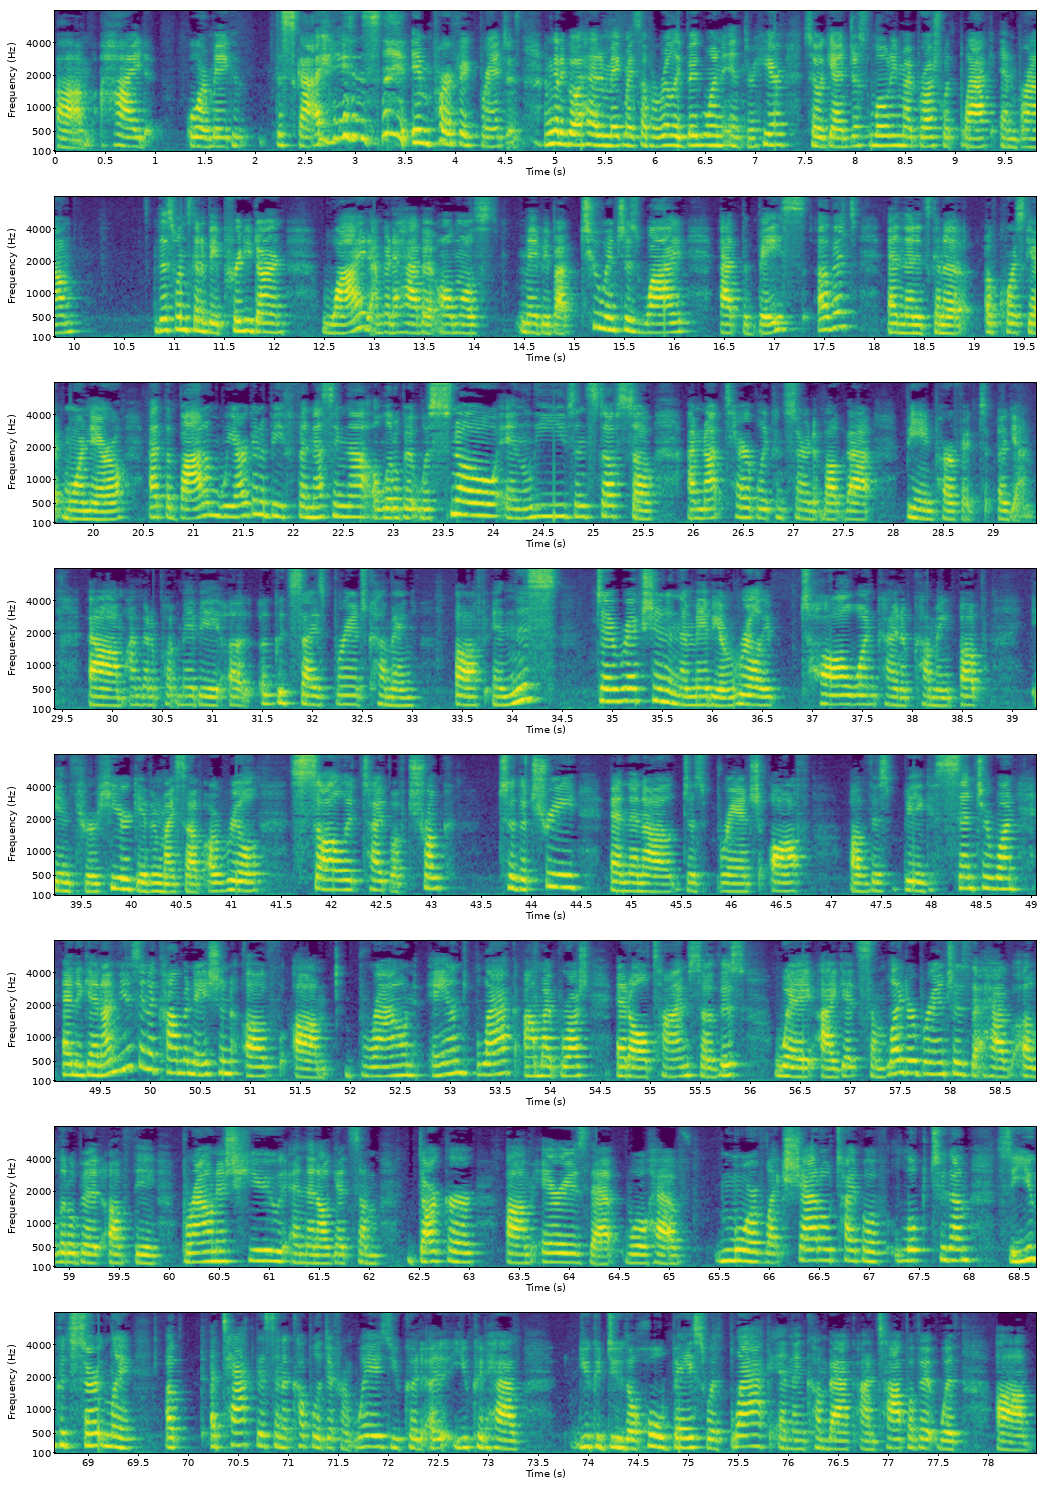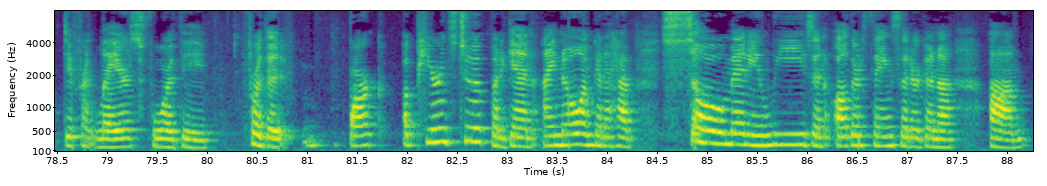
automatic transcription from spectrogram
um, hide or make the skies imperfect branches. I'm going to go ahead and make myself a really big one in through here. So again, just loading my brush with black and brown. This one's going to be pretty darn wide. I'm going to have it almost maybe about two inches wide at the base of it and then it's going to of course get more narrow at the bottom we are going to be finessing that a little bit with snow and leaves and stuff so I'm not terribly concerned about that being perfect again um, I'm going to put maybe a, a good sized branch coming off in this direction and then maybe a really tall one kind of coming up in through here, giving myself a real solid type of trunk to the tree. And then I'll just branch off of this big center one. And again, I'm using a combination of um, brown and black on my brush at all times. So this way I get some lighter branches that have a little bit of the brownish hue and then I'll get some darker um, areas that will have more of like shadow type of look to them. So you could certainly attack this in a couple of different ways. You could uh, you could have you could do the whole base with black and then come back on top of it with uh, different layers for the for the bark appearance to it. But again, I know I'm going to have so many leaves and other things that are going to um,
